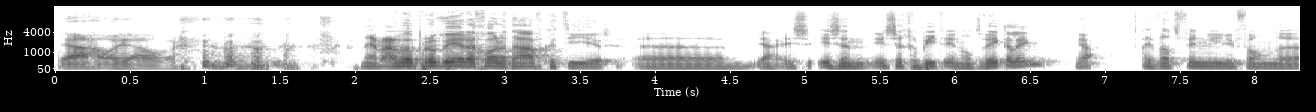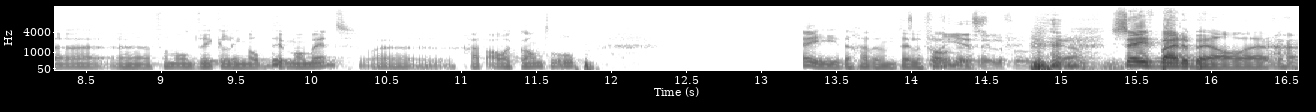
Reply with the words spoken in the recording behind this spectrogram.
Ja, oh ja hoor. nee, maar we proberen gewoon het havenkwartier. ja, is, is, een, is een gebied in ontwikkeling. Ja. En wat vinden jullie van de, van de ontwikkeling op dit moment? Gaat alle kanten op. hey, daar gaat een telefoon. yes. Telefoon, ja. Safe bij de bel. eh. Ja.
